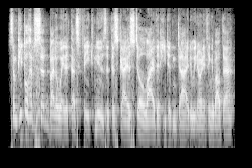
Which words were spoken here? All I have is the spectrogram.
Some people have said, by the way, that that's fake news, that this guy is still alive, that he didn't die. Do we know anything about that?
